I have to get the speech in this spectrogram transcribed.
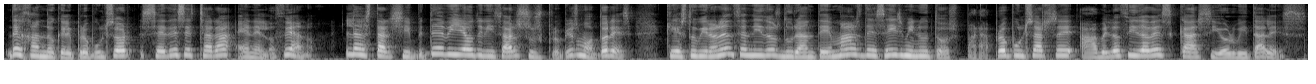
dejando que el propulsor se desechara en el océano la Starship debía utilizar sus propios motores, que estuvieron encendidos durante más de 6 minutos para propulsarse a velocidades casi orbitales.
